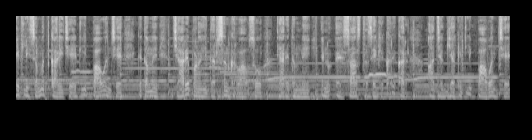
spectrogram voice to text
એટલી ચમત્કારી છે, એટલી પાવન છે કે તમે જ્યારે પણ અહીં દર્શન કરવા આવશો, ત્યારે તમને એનો અહેસાસ થશે કે ખરેખર આ જગ્યા કેટલી પાવન છે.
